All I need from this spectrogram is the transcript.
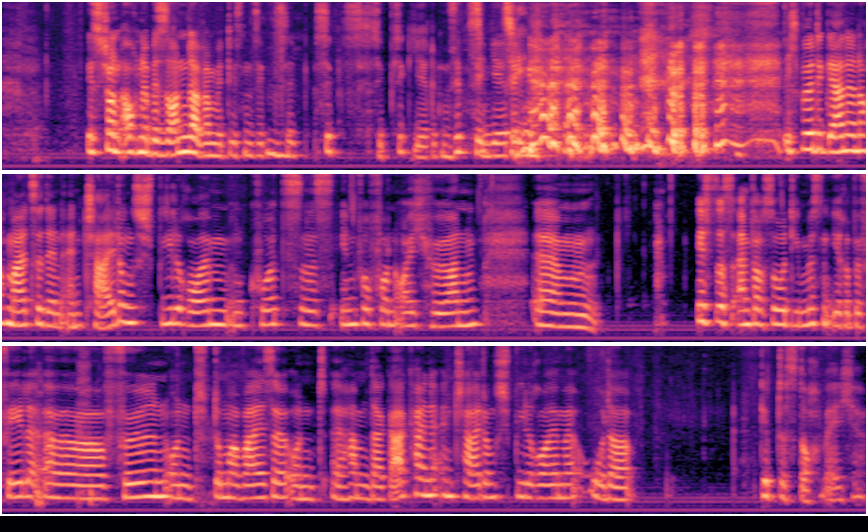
ist schon auch eine besondere mit diesen 70, 70-Jährigen, 17-Jährigen. ich würde gerne noch mal zu den Entscheidungsspielräumen ein kurzes Info von euch hören. Ähm, ist es einfach so, die müssen ihre Befehle erfüllen und dummerweise und äh, haben da gar keine Entscheidungsspielräume oder gibt es doch welche?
